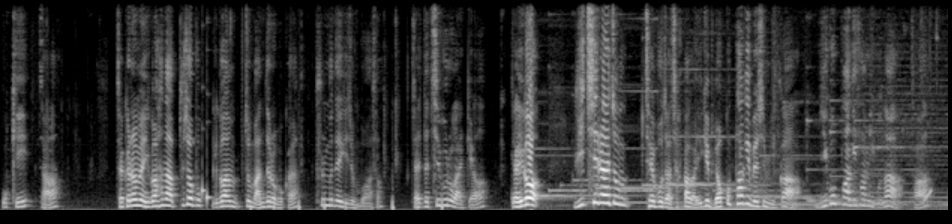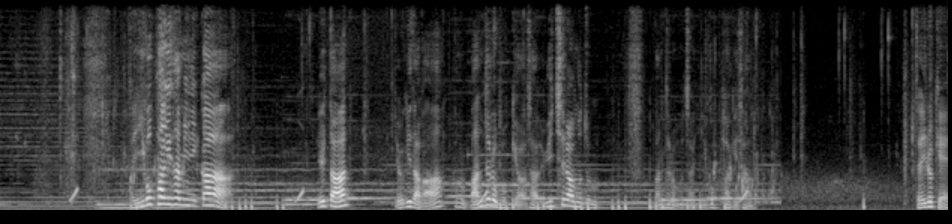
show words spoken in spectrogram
오케이. 자. 자, 그러면 이거 하나 부셔보, 이거 한- 좀 만들어 볼까요? 풀무대기 좀 모아서. 자, 일단 집으로 갈게요. 야, 이거 위치를 좀 재보자. 잠깐만. 이게 몇 곱하기 몇입니까? 2 곱하기 3이구나. 자. 자, 2 곱하기 3이니까 일단 여기다가 한번 만들어 볼게요. 자, 위치를 한번 좀 만들어 보자. 2 곱하기 3. 자, 이렇게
